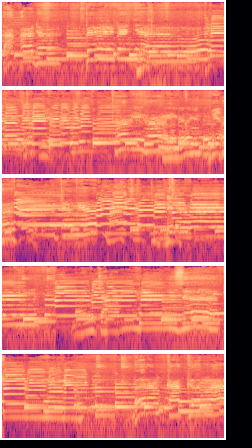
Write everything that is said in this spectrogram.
Tak ada bedanya. Hari-hari gitu. Iya. Dengan macet di jalan Mencari rezeki. Berangkat ke pun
